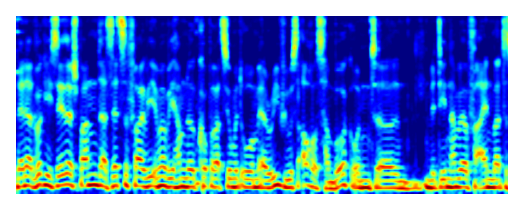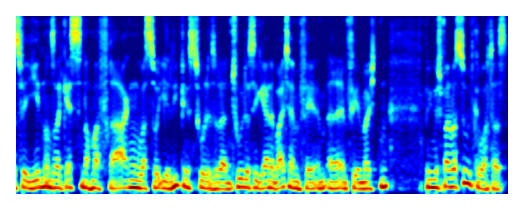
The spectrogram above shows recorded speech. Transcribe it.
Lennart, wirklich sehr, sehr spannend. Als letzte Frage, wie immer, wir haben eine Kooperation mit OMR Reviews, auch aus Hamburg. Und äh, mit denen haben wir vereinbart, dass wir jeden unserer Gäste nochmal fragen, was so ihr Lieblingstool ist oder ein Tool, das sie gerne weiterempfehlen äh, empfehlen möchten. Bin gespannt, was du mitgebracht hast.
